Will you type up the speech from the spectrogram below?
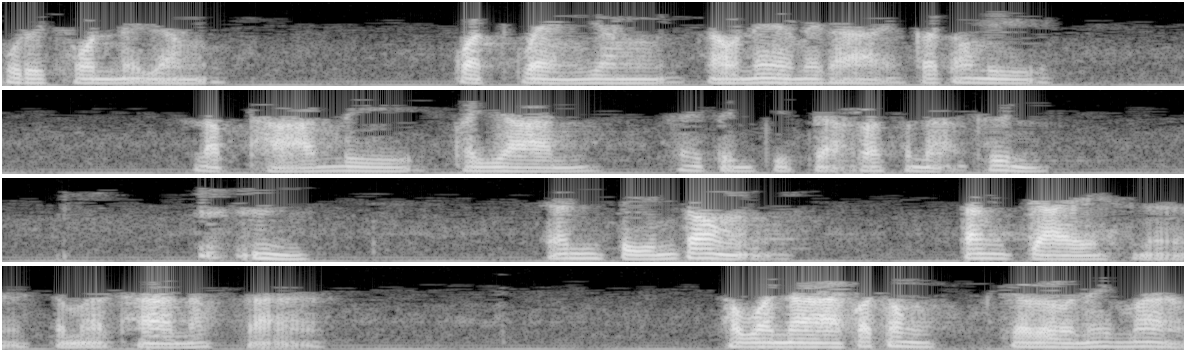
บุรุชนเนี่ยยังกวัดแกว่งยังเอาแน่ไม่ได้ ก็ต้องมีหลักฐานมีพยานให้เป็นจิตจะลักษณะขึ้นฉะนั้นศีลต้องตั้งใจนะสมาทานรักษา ภาวนาก็ต้องเจริญให้มาก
